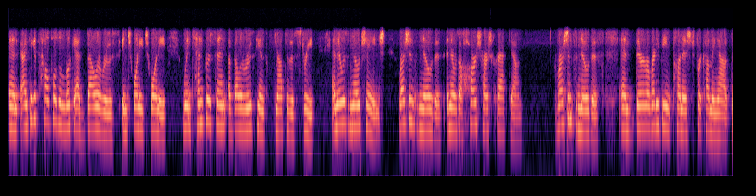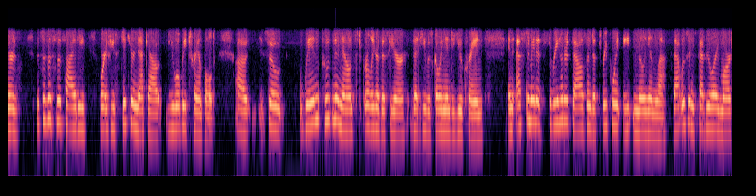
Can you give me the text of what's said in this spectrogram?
And I think it's helpful to look at Belarus in 2020 when 10% of Belarusians came out to the street and there was no change. Russians know this, and there was a harsh, harsh crackdown. Russians know this, and they're already being punished for coming out. There's this is a society where if you stick your neck out, you will be trampled. Uh, so when Putin announced earlier this year that he was going into Ukraine, an estimated 300,000 to 3.8 million left. That was in February, March.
